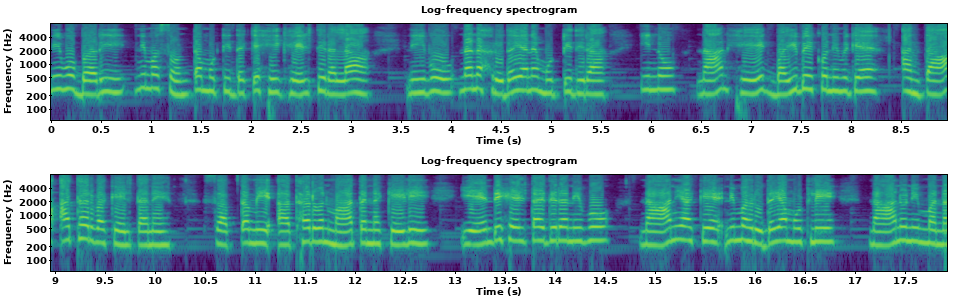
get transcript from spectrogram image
ನೀವು ಬರೀ ನಿಮ್ಮ ಸೊಂಟ ಮುಟ್ಟಿದ್ದಕ್ಕೆ ಹೀಗೆ ಹೇಳ್ತಿರಲ್ಲ? ನೀವು ನನ್ನ ಹೃದಯನೇ ಮುಟ್ಟಿದ್ದೀರಾ? ಇನ್ನು ನಾನ್ ಹೇಗ್ ಬೈಬೇಕು ನಿಮಗೆ? ಅಂತ ಅಥರ್ವ ಕೇಳ್ತಾನೆ. ಸಪ್ತಮಿ ಅಥರ್ವನ್ ಮಾತನ್ನ ಕೇಳಿ, ಏನ್ರಿ ಹೇಳ್ತಾ ಇದ್ದೀರಾ ನೀವು? ನಾನ್ ಯಾಕೆ ನಿಮ್ಮ ಹೃದಯ ಮುಟ್ಲಿ? ನಾನು ನಿಮ್ಮನ್ನ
